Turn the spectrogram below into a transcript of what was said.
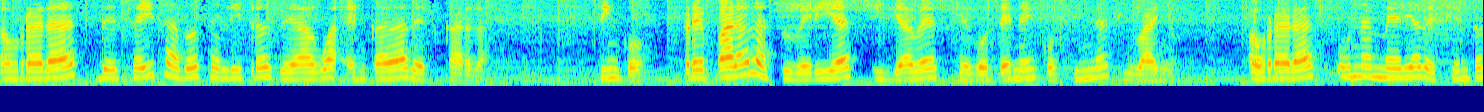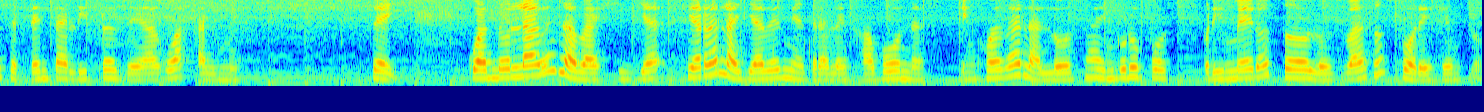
Ahorrarás de 6 a 12 litros de agua en cada descarga. 5. Repara las tuberías y llaves que goten en cocinas y baños. Ahorrarás una media de 170 litros de agua al mes. 6. Cuando laves la vajilla, cierra la llave mientras la enjabonas. Enjuaga la loza en grupos, primero todos los vasos, por ejemplo.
